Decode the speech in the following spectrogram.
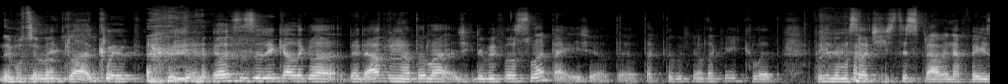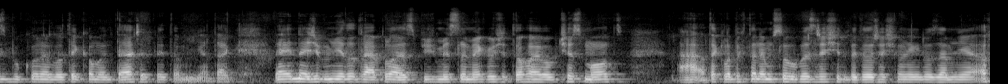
Nebo třeba. Tlá, klid. Já jsem si říkal takhle nedávno na tohle, že kdybych byl slepej, že jo, to, tak to bych měl takový klid. Takže nemusel číst ty zprávy na Facebooku nebo ty komentáře pitomí a tak. Ne, ne, že by mě to trápilo, já spíš myslím, jako, že toho je občas moc a takhle bych to nemusel vůbec řešit, by to řešil někdo za mě a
